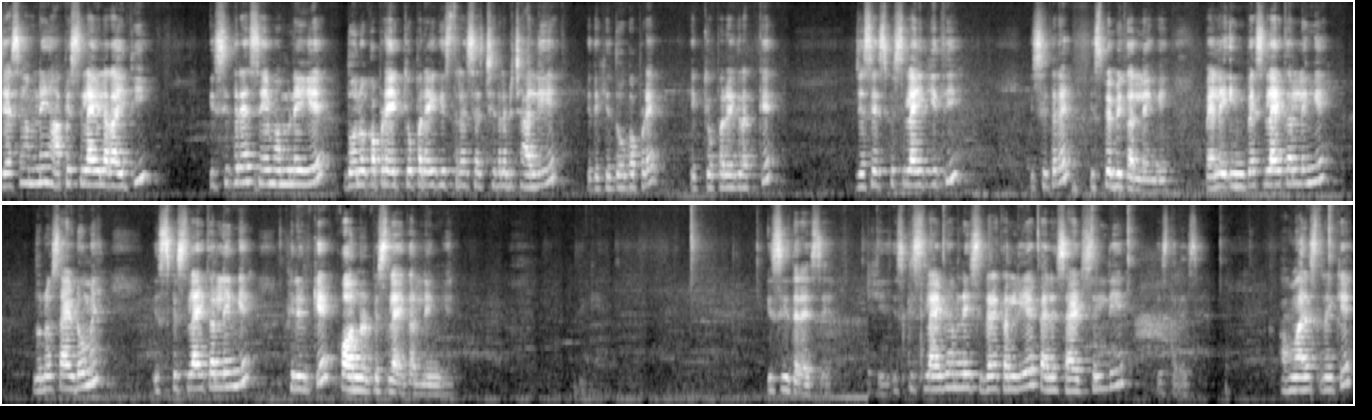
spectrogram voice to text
जैसे हमने यहाँ पे सिलाई लगाई थी, इसी तरह सेम हमने ये दोनों कपड़े एक के ऊपर एक इस तरह से अच्छी तरह बिछा लिए। ये देखिए दो कपड़े, एक के ऊपर एक रख के। जैसे इस पर सिलाई की थी, इसी तरह इस पर भी कर लेंगे। पहले इन पे सिलाई कर लेंगे, दोनों साइडों में। इस पर सिलाई कर लेंगे, फिर इनके कॉर्नर पे सिलाई कर लेंगे। इसी तरह से। इसकी सिलाई भी हमने इसी तरह कर ली है, पहले साइड सिल लिए, इस तरह से। अब हमारे इस तरह के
